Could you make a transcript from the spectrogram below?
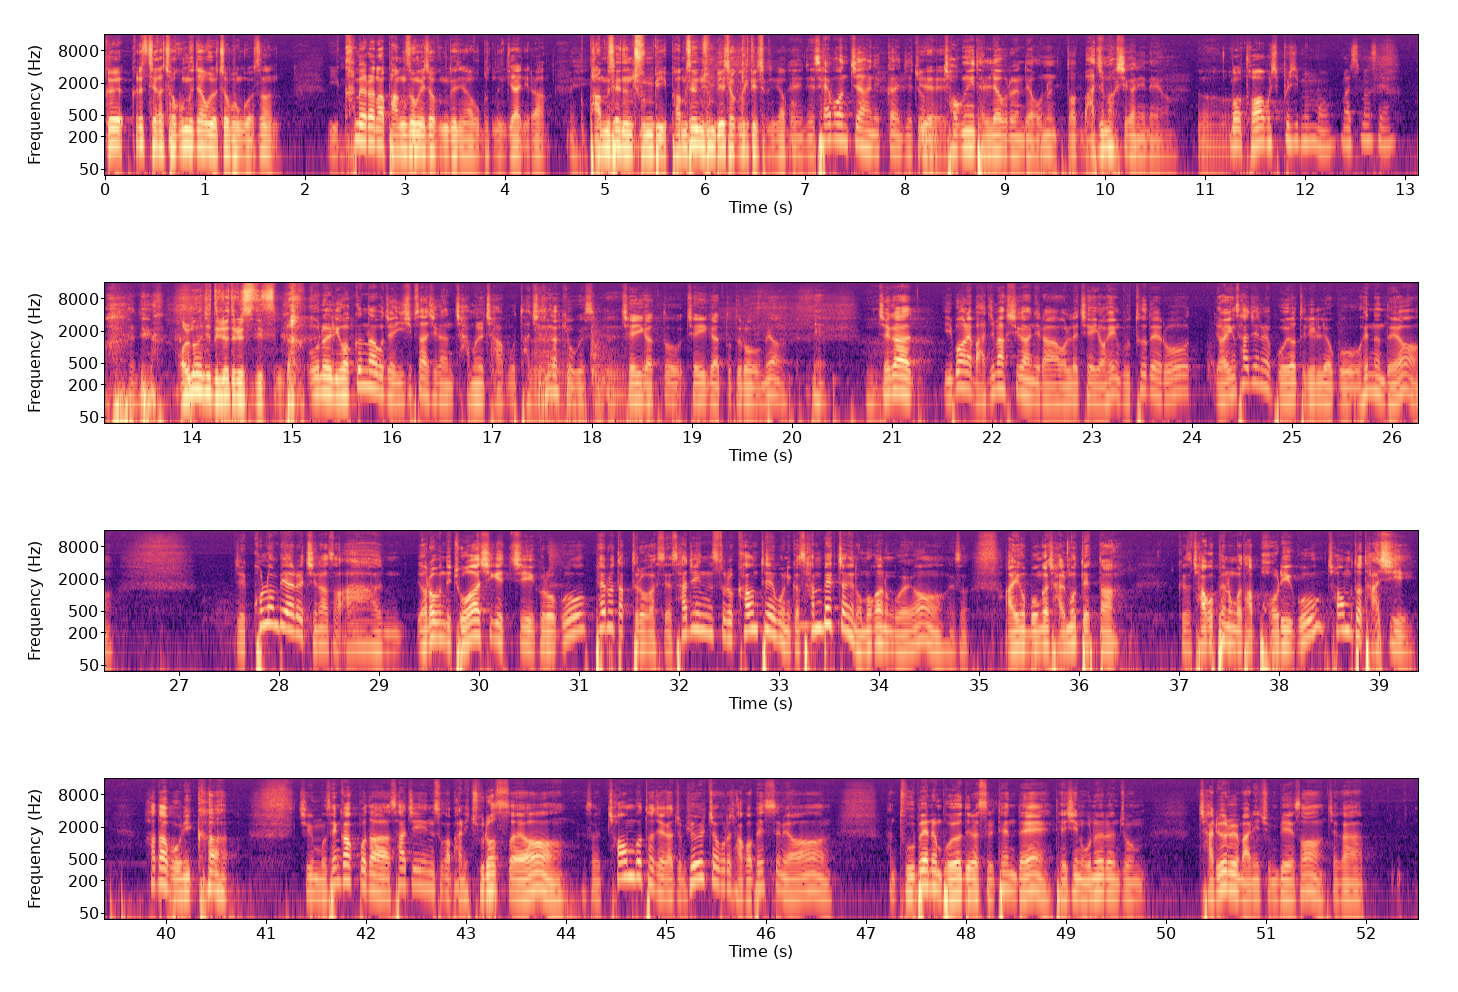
그 그래서 제가 적응 되냐고 여쭤본 것은 이 카메라나 방송에 적응되냐고 묻는 게 아니라 네. 밤새는 준비, 밤새는 준비에 적응이 되셨냐고. 네, 이제 세 번째 하니까 이제 좀 예. 적응이 되려고 그러는데 오늘 또 마지막 시간이네요. 어, 뭐더 하고 싶으시면 뭐 말씀하세요. 얼마든지 늘려드릴 수도 있습니다. 오늘 이거 끝나고 제가 24시간 잠을 자고 다시 네. 생각해 오겠습니다. 제의가 또 제의가 또 들어오면 네. 제가 이번에 마지막 시간이라 원래 제 여행 루트대로 여행 사진을 보여드리려고 했는데요. 이제 콜롬비아를 지나서 아 여러분들이 좋아하시겠지 그러고 페루 딱 들어갔어요. 사진 수를 카운트해 보니까 300장이 넘어가는 거예요. 그래서 아 이거 뭔가 잘못됐다. 그래서 작업해 놓은 거 다 버리고 처음부터 다시 하다 보니까 지금 뭐 생각보다 사진 수가 많이 줄었어요. 그래서 처음부터 제가 좀 효율적으로 작업했으면 한 두 배는 보여드렸을 텐데 대신 오늘은 좀 자료를 많이 준비해서 제가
